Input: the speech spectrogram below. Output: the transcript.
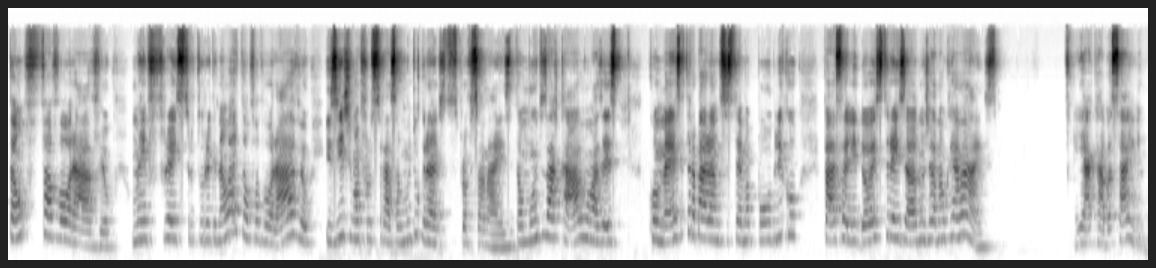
tão favorável, uma infraestrutura que não é tão favorável, existe uma frustração muito grande dos profissionais. Então, muitos acabam, às vezes, começa trabalhando no sistema público, passa ali dois, três anos, já não quer mais. E acaba saindo.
